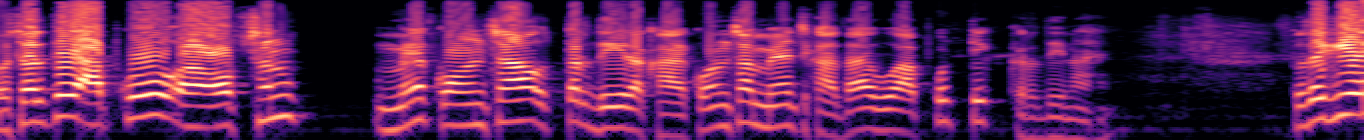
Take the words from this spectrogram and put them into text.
बशर्ते आपको ऑप्शन में कौन सा उत्तर दे रखा है, कौन सा मैच खाता है, वो आपको टिक कर देना है। तो देखिए,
